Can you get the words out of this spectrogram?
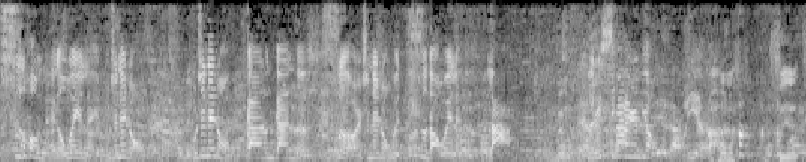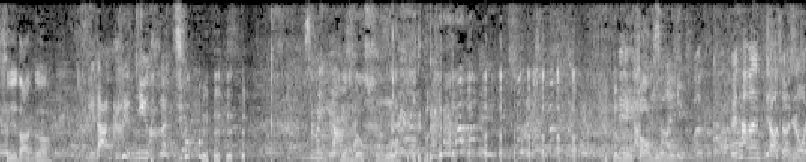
伺候你的那个味蕾，不是那种不是那种干干的涩，而是那种会刺到味蕾的辣。可能是西班牙人比较狂野吧 司机司机大哥司机大哥也宁喝酒，是不是一样？脸都糊了。这能上路吗？所以他们比较喜欢这种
